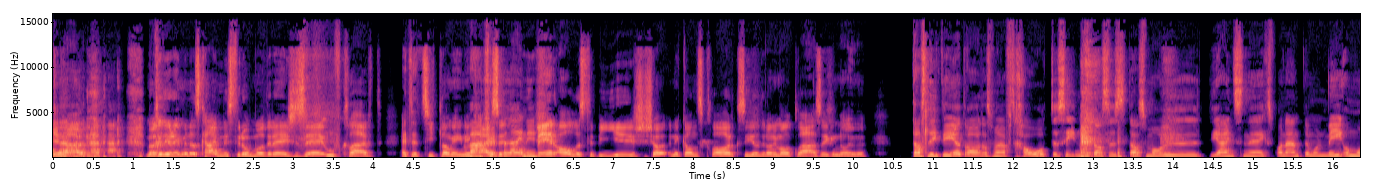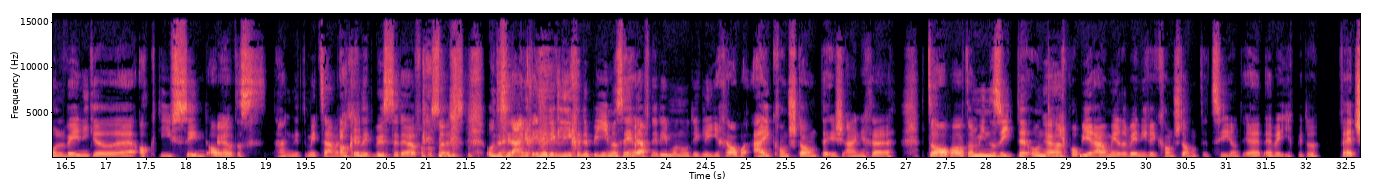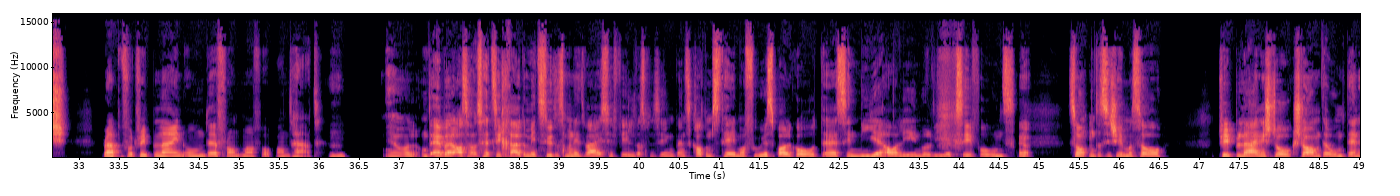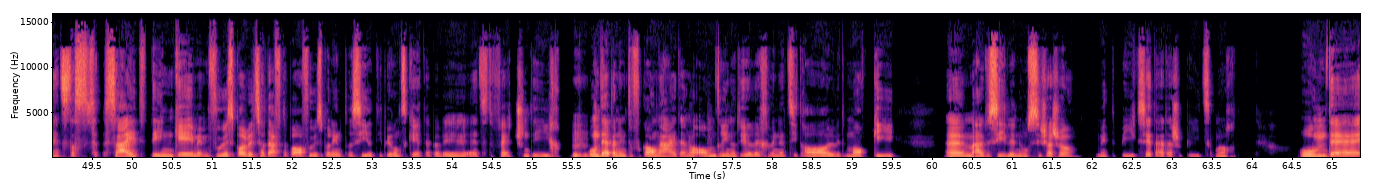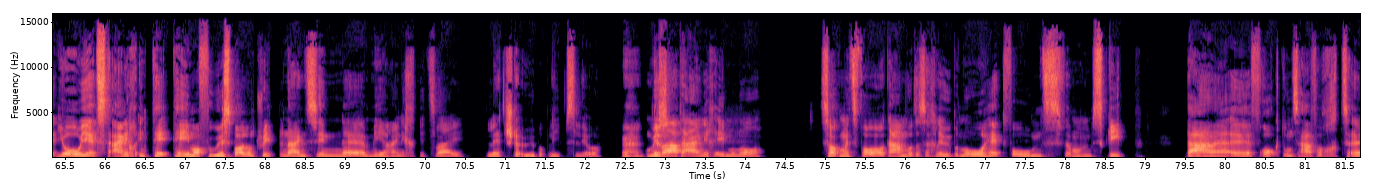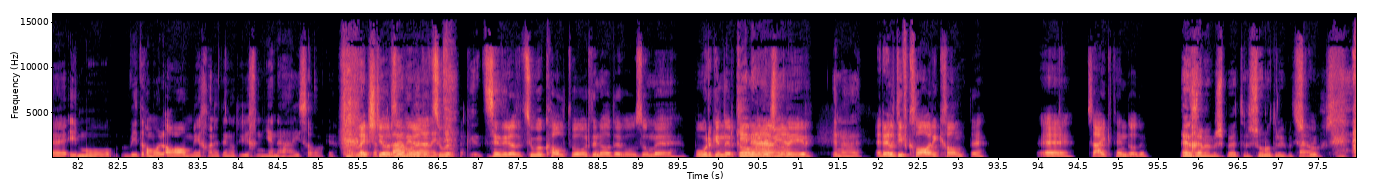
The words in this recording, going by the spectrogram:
genau. Machen ihr immer noch das Geheimnis darum, oder ist es äh, aufgeklärt? Hat eine Zeit lang irgendwie Wer geheißen, wer alles dabei ist, ist ja nicht ganz klar gewesen, oder habe ich mal gelesen irgendwann. Das liegt eher daran, dass wir auf die Chaoten sind und dass es das mal die einzelnen Exponenten mal mehr und mal weniger äh, aktiv sind. Aber Ja. das hängt nicht damit zusammen, dass Okay. wir nicht wissen dürfen oder sonst. und es sind eigentlich immer die gleichen dabei. Man sieht Ja. auch nicht immer nur die gleichen. Aber eine Konstante ist eigentlich äh, der Arbeit an meiner Seite und Ja. ich probiere auch mehr oder weniger Konstante zu sein. Und äh, eben, ich bin der Fetch, Rapper von Triple Nine und äh, Frontmann von Brandherd. Jawohl. Und eben, also, es hat sicher auch damit zu tun, dass man nicht weiss, wie viel, dass man wenn es gerade ums Thema Fußball geht, äh, sind nie alle involviert gewesen von uns. Ja. Sondern das ist immer so, Triple Nine ist da gestanden und dann hat es das Side-Ding gegeben mit dem Fußball, weil es halt einfach ein paar Fußballinteressierte bei uns gibt, eben wie jetzt der Fetch und ich. Mhm. Und eben in der Vergangenheit auch noch andere natürlich, wie der Zidral, wie der Maki, ähm, auch der Silenus ist auch schon mit dabei gewesen, der hat auch schon Beats gemacht. Und äh, ja, jetzt eigentlich im The Thema Fußball und Triple Nine sind äh, wir eigentlich die zwei letzten Überbleibsel, ja. Aha. Und wir Das- werden eigentlich immer noch, sagen wir jetzt von dem, der das ein bisschen übernommen hat von uns, vom Skip, der äh, fragt uns einfach äh, immer wieder einmal an. Wir können dann natürlich nie Nein sagen. Letztes Jahr sind wir ja dazu, nicht. sind wir ja dazu geholt worden, oder? Wo es um einen Burgener Genau, gegangen ist, wo ja. ihr Genau. eine relativ klare Kante, äh, gezeigt habt, oder? Da kommen wir später schon noch drüber. Ist gut.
